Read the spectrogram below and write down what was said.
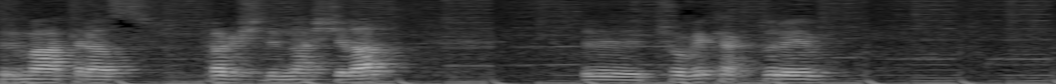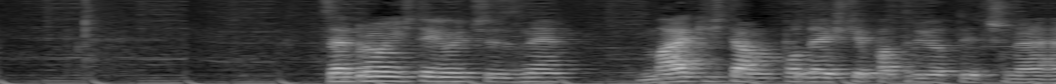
który ma teraz prawie 17 lat. Yy, człowieka, który chce bronić tej ojczyzny, ma jakieś tam podejście patriotyczne,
